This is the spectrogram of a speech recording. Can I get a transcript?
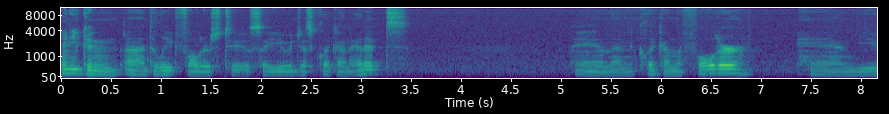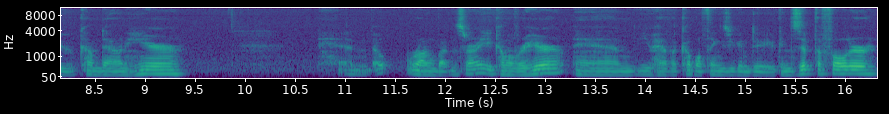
And you can uh, delete folders too, so you would just click on edit and then click on the folder and you come down here. And oh wrong button sorry. You come over here and you have a couple things you can do. You can zip the folder.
